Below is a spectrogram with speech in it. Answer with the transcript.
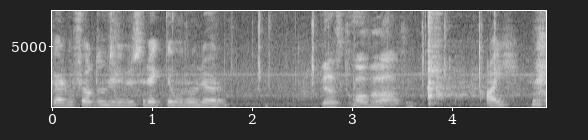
Görmüş olduğunuz gibi sürekli vuruluyorum. Biraz kol lazım. Ay.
